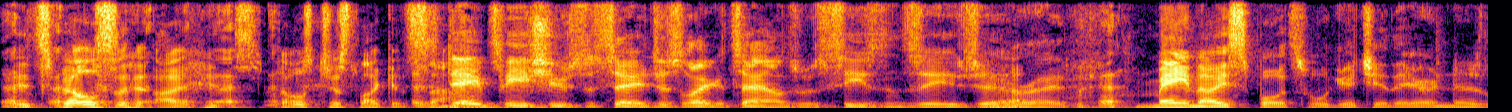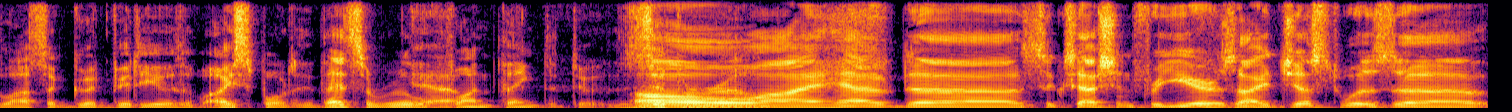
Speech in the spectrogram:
It spells it spells just like it As sounds. Dave Peace used to say, just like it sounds with C's and Z's. Yeah, Yeah. right. Maine ice boats will get you there, and there's lots of good videos of ice boating. That's a real Yeah. fun thing to do. Zip oh, around. I had uh, Succession for years. I just was uh,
